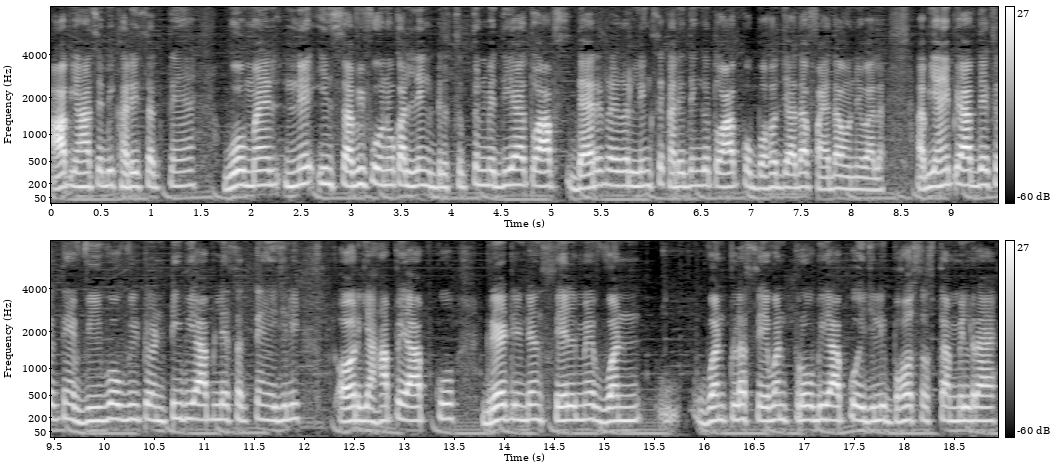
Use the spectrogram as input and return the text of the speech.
आप यहाँ से भी खरीद सकते हैं। वो मैंने इन सभी फ़ोनों का लिंक डिस्क्रिप्शन में दिया है तो आप डायरेक्ट अगर लिंक से खरीदेंगे तो आपको बहुत ज़्यादा फ़ायदा होने वाला है। अब यहीं पे आप देख सकते हैं, वीवो वी ट्वेंटी भी आप ले सकते हैं इजीली और यहाँ पे आपको ग्रेट इंडियन सेल में one one plus seven pro भी आपको इजीली बहुत सस्ता मिल रहा है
